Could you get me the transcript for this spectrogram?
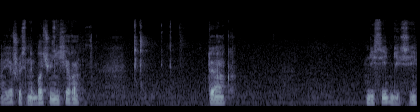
А я щось не бачу ніхера. Так. DC, DC.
